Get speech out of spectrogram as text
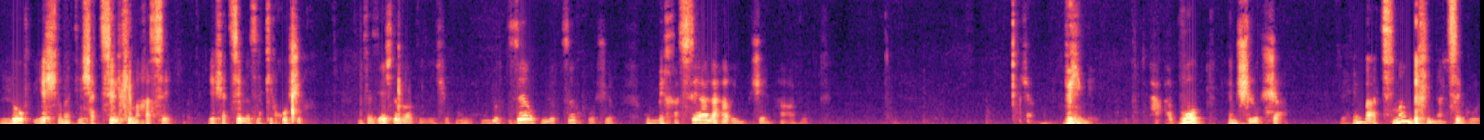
לא, יש, זאת אומרת, יש הצל כמחסה, יש הצל הזה כחושך. אז יש דבר כזה שהוא יוצר, הוא יוצר חושך, הוא מכסה על ההרים שהם האבות. והנה, האבות הם שלושה, והם בעצמם בחינת סגול.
